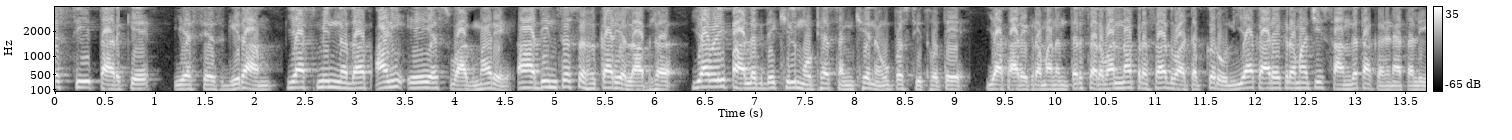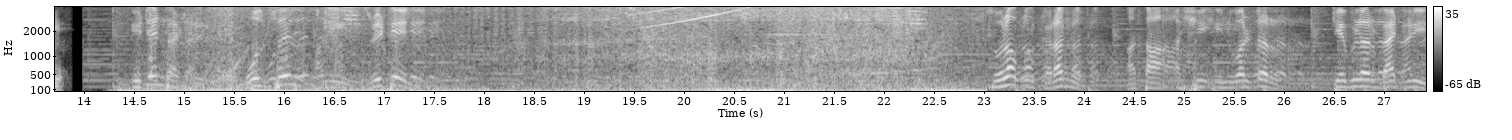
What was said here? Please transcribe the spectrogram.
S C Tarke S S Giram Yasmin Nadab आणि ए एस वाघमारे आदींचं सहकार्य लाभलं. यावेळी पालक देखील मोठ्या संख्येनं उपस्थित होते. या कार्यक्रमानंतर सर्वांना प्रसाद वाटप करून या कार्यक्रमाची सांगता करण्यात आली. इटेन बॅटरीज होलसेल आणि रिटेल सोलापूरकरांनो आता अशी इन्व्हर्टर टेब्युलर बॅटरी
